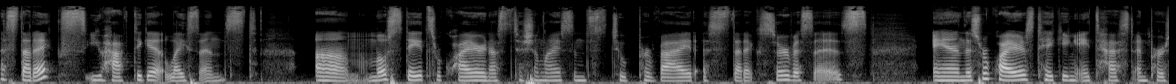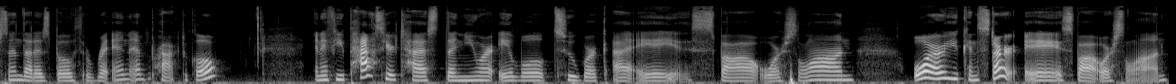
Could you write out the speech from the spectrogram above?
aesthetics, you have to get licensed. Um, most states require an esthetician license to provide aesthetic services. And this requires taking a test in person that is both written and practical. And if you pass your test, then you are able to work at a spa or salon, or you can start a spa or salon.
